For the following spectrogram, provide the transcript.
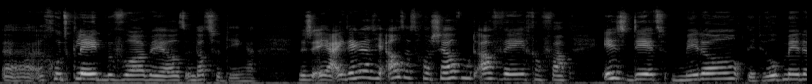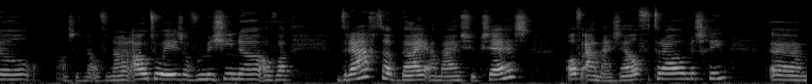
eh, goed kleed bijvoorbeeld en dat soort dingen. Dus eh, ja, ik denk dat je altijd gewoon zelf moet afwegen van... is dit middel, dit hulpmiddel, als het nou, of het nou een auto is of een machine of wat, draagt dat bij aan mijn succes of aan mijn zelfvertrouwen misschien? Ehm,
